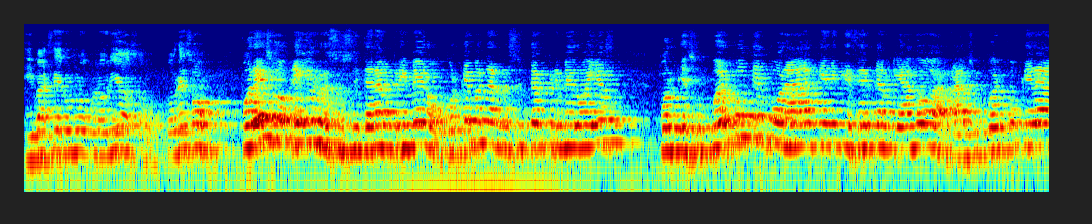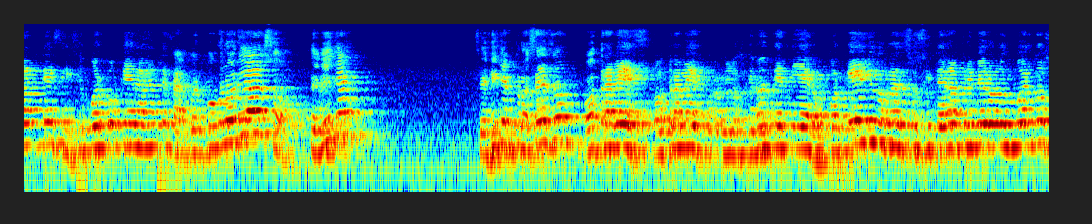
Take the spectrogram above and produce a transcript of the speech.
Y va a ser uno glorioso. Por eso, por eso ellos resucitarán primero. ¿Por qué van a resucitar primero ellos? Porque su cuerpo temporal tiene que ser cambiado a, a, su cuerpo que era antes y su cuerpo que era antes al cuerpo glorioso. ¿Se fija? ¿Se fija el proceso? Otra vez, otra vez, por los que no entendieron. ¿Por qué ellos resucitarán primero los muertos?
